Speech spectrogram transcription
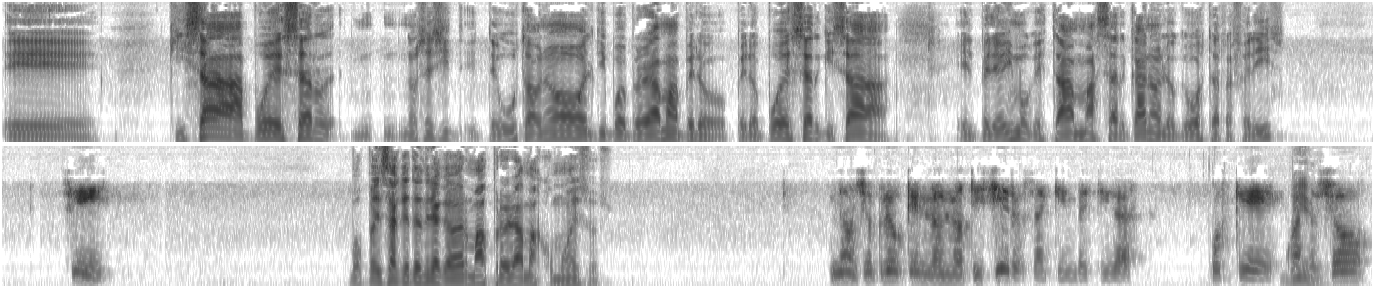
Eh, quizá puede ser, no sé si te gusta o no el tipo de programa, pero, pero puede ser quizá el periodismo que está más cercano a lo que vos te referís. Sí. ¿Vos pensás que tendría que haber más programas como esos? No, yo creo que en los noticieros hay que investigar, porque cuando yo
